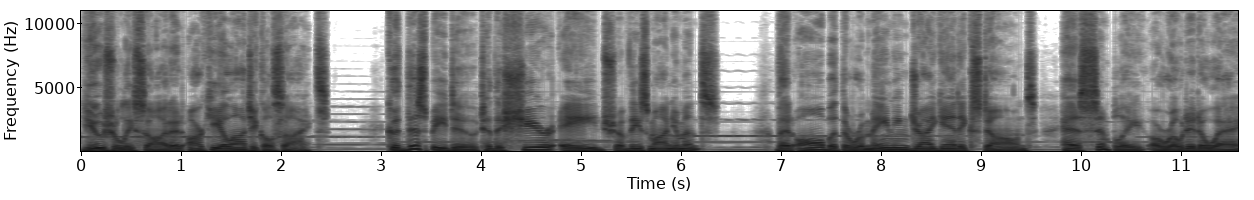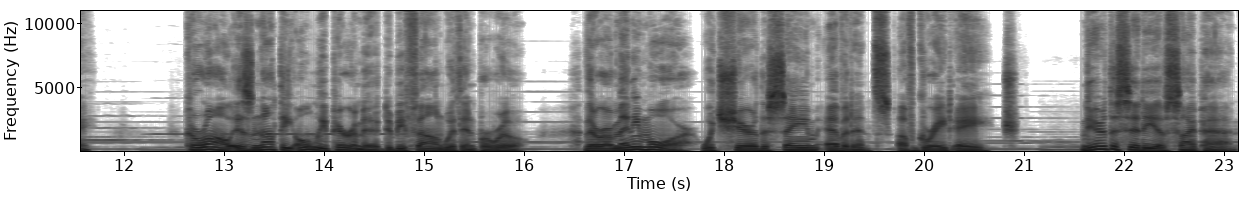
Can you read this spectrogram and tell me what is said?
usually sought at archaeological sites. Could this be due to the sheer age of these monuments? That all but the remaining gigantic stones has simply eroded away? Caral is not the only pyramid to be found within Peru. There are many more which share the same evidence of great age. Near the city of Saipan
